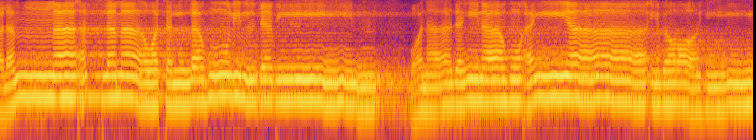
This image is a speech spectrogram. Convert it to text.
فلما اسلما وتله للجبين وناديناه أن يا إبراهيم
